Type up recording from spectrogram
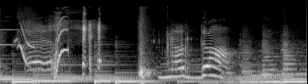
Не отдам.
